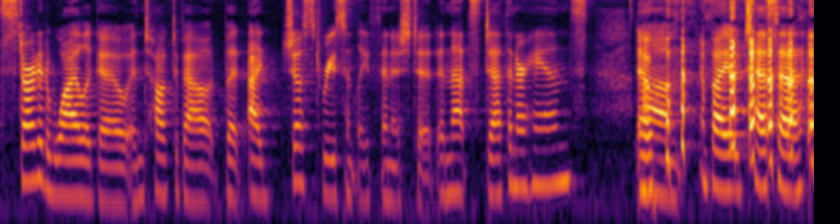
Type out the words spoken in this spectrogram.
started a while ago and talked about, but I just recently finished it, and that's Death in Her Hands Oh. um, by Ottessa.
